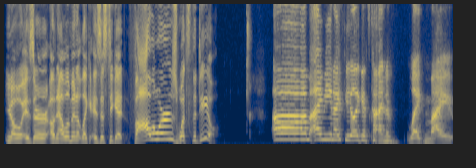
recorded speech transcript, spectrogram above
you know, is there an element of like is this to get followers? What's the deal? Um, I mean, I feel like it's kind of like my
